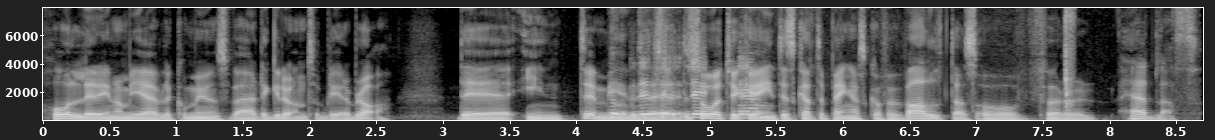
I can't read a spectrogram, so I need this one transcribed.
håll er inom Gävle kommuns värdegrund så blir det bra. Det är inte min... Det, det, så tycker jag inte skattepengar ska förvaltas och förädlas.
